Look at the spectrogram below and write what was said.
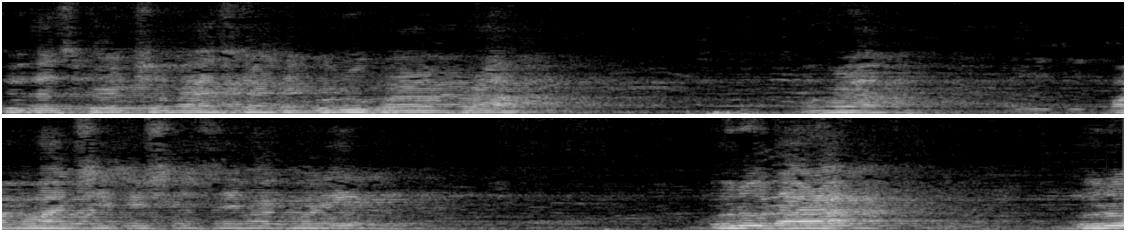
to the spiritual master and the Guru Parampara. আমরা ভগবান Krishna Seva করি গুরু দ্বারা গুরু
